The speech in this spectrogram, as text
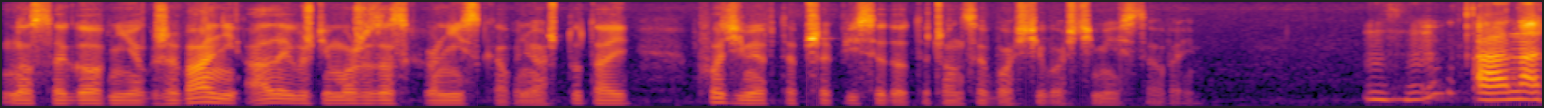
noclegowni i ogrzewalni, ale już nie może ze schroniska, ponieważ tutaj wchodzimy w te przepisy dotyczące właściwości miejscowej. Mhm. A na,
